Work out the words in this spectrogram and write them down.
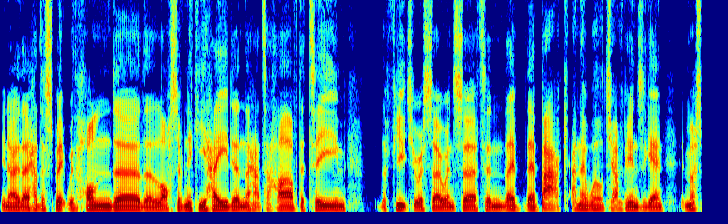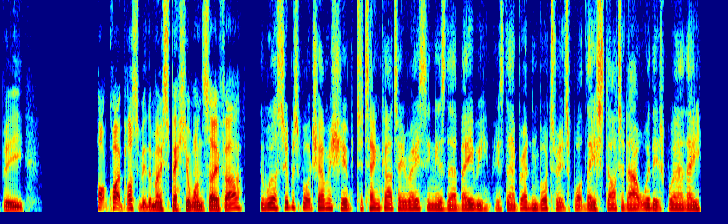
You know, they had to split with Honda, the loss of Nicky Hayden, they had to halve the team. The future was so uncertain. They're, they're back and they're world champions again. It must be quite possibly the most special one so far. The World Supersport Championship to Ten Kate Racing is their baby. It's their bread and butter. It's what they started out with. It's where they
